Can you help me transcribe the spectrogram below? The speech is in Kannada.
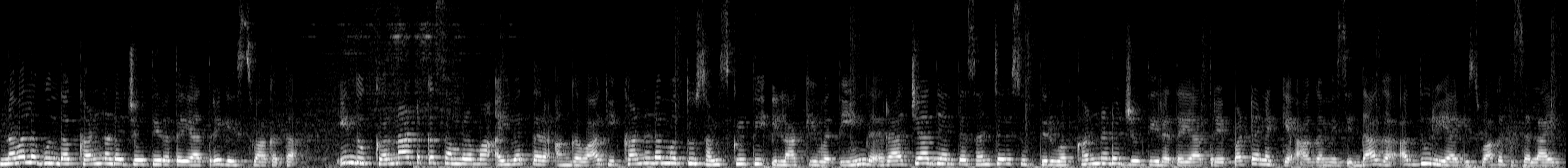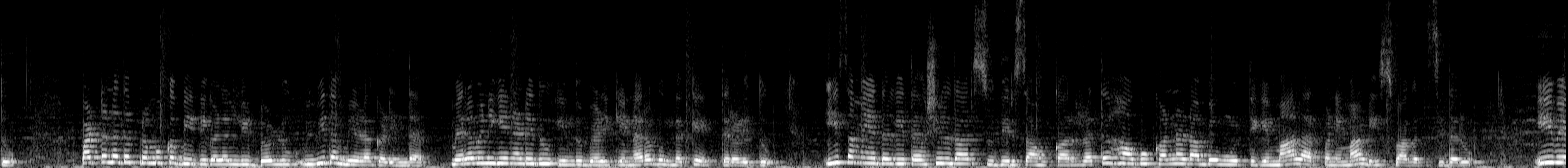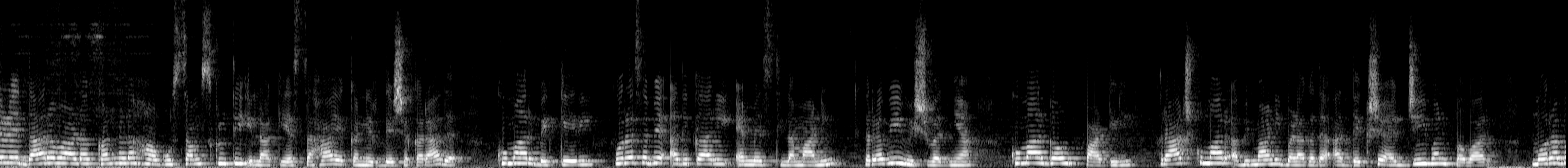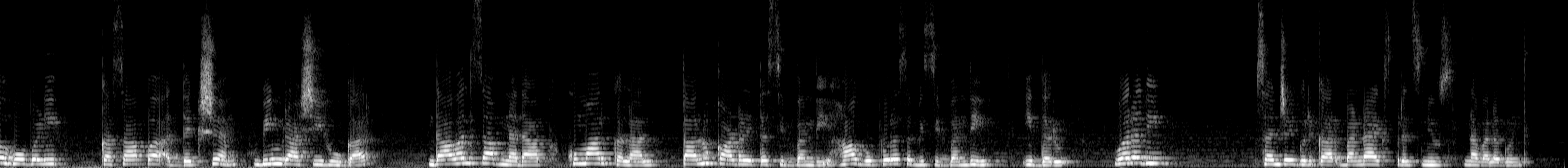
ನವಲಗುಂದ ಕನ್ನಡ ಜ್ಯೋತಿ ರಥಯಾತ್ರೆಗೆ ಸ್ವಾಗತ. ಇಂದು ಕರ್ನಾಟಕ ಸಂಭ್ರಮ ಐವತ್ತರ ಅಂಗವಾಗಿ ಕನ್ನಡ ಮತ್ತು ಸಂಸ್ಕೃತಿ ಇಲಾಖೆ ವತಿಯಿಂದ ರಾಜ್ಯಾದ್ಯಂತ ಸಂಚರಿಸುತ್ತಿರುವ ಕನ್ನಡ ಜ್ಯೋತಿ ರಥಯಾತ್ರೆ ಪಟ್ಟಣಕ್ಕೆ ಆಗಮಿಸಿದ್ದಾಗ ಅದ್ದೂರಿಯಾಗಿ ಸ್ವಾಗತಿಸಲಾಯಿತು. ಪಟ್ಟಣದ ಪ್ರಮುಖ ಬೀದಿಗಳಲ್ಲಿ ಡೊಳ್ಳು ವಿವಿಧ ಮೇಳಗಳಿಂದ ಮೆರವಣಿಗೆ ನಡೆದು ಇಂದು ಬೆಳಿಗ್ಗೆ ನರಗುಂದಕ್ಕೆ ತೆರಳಿತು. ಈ ಸಮಯದಲ್ಲಿ ತಹಶೀಲ್ದಾರ್ ಸುಧೀರ್ ಸಾಹುಕಾರ್ ರಥ ಹಾಗೂ ಕನ್ನಡಾಂಬೆ ಮೂರ್ತಿಗೆ ಮಾಲಾರ್ಪಣೆ ಮಾಡಿ ಸ್ವಾಗತಿಸಿದರು. ಈ ವೇಳೆ ಧಾರವಾಡ ಕನ್ನಡ ಹಾಗೂ ಸಂಸ್ಕೃತಿ ಇಲಾಖೆಯ ಸಹಾಯಕ ನಿರ್ದೇಶಕರಾದ ಕುಮಾರ್ ಬೆಕ್ಕೇರಿ, ಪುರಸಭೆ ಅಧಿಕಾರಿ ಎಂಎಸ್ ಲಮಾನಿ, ರವಿ ವಿಶ್ವಜ್ಞ, ಕುಮಾರ್ ಗೌಡ್ ಪಾಟೀಲ್, ರಾಜ್ಕುಮಾರ್ ಅಭಿಮಾನಿ ಬಳಗದ ಅಧ್ಯಕ್ಷ ಜೀವನ್ ಪವಾರ್, ಮೊರಬ ಹೋಬಳಿ ಕಸಾಪ ಅಧ್ಯಕ್ಷ ಭೀಮರಾಶಿ ಹೂಗಾರ್, ದಾವಲ್ ಸಾಬ್ ನದಾಬ್, ಕುಮಾರ್ ಕಲಾಲ್ ತಾಲೂಕಾಡಳಿತ ಸಿಬ್ಬಂದಿ ಹಾಗೂ ಪುರಸಭೆ ಸಿಬ್ಬಂದಿ ಇದ್ದರು. ವರದಿ ಸಂಜಯ್ ಗುರಿಕಾರ್ ಬಂಡಾ ಎಕ್ಸ್ಪ್ರೆಸ್ ನ್ಯೂಸ್ ನವಲಗುಂದ್.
